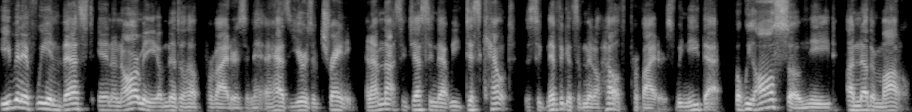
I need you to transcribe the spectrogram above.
Even if we invest in an army of mental health providers and it has years of training. And I'm not suggesting that we discount the significance of mental health providers. We need that. But we also need another model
